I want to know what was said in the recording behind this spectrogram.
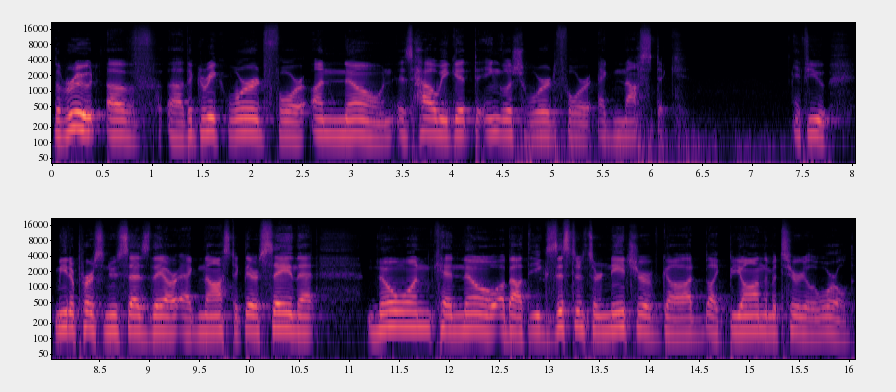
The root of uh, the Greek word for unknown is how we get the English word for agnostic. If you meet a person who says they are agnostic, they're saying that no one can know about the existence or nature of God like beyond the material world.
